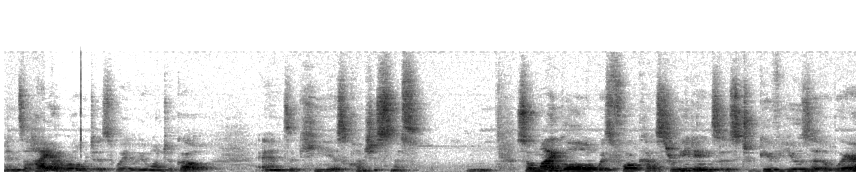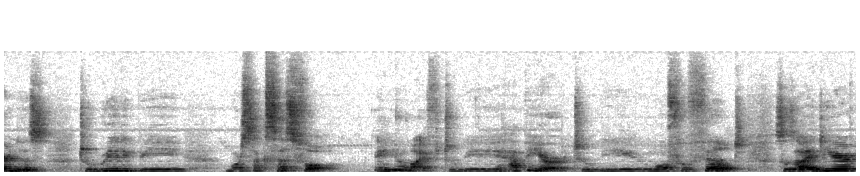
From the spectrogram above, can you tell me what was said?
and the higher road is where we want to go. And the key is consciousness. Mm-hmm. So my goal with forecast readings is to give you the awareness to really be more successful in your life, to be happier, to be more fulfilled. So the idea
